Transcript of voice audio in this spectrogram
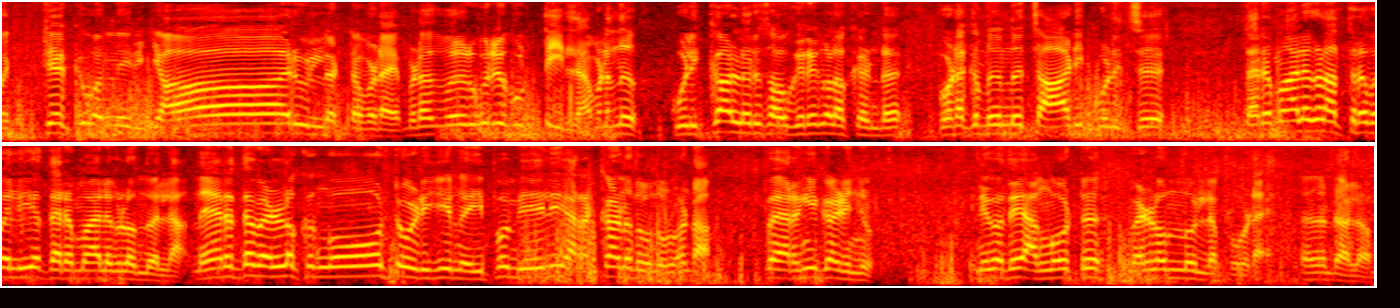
ഒറ്റയ്ക്ക് വന്നിരിക്കും ആരുമില്ല കേട്ടോ ഇവിടെ ഇവിടെ ഒരു- കുട്ടിയില്ല. അവിടെ നിന്ന് കുളിക്കാനുള്ള ഒരു സൗകര്യങ്ങളൊക്കെ ഉണ്ട്. ഇവിടെ ഒക്കെ നിന്ന് ചാടി കുളിച്ച്. തിരമാലകൾ അത്ര വലിയ തിരമാലകളൊന്നുമല്ല. നേരത്തെ വെള്ളമൊക്കെ ഇങ്ങോട്ട് ഒഴുകിയിരുന്നു. ഇപ്പം വേലി ഇറക്കാണ് തോന്നുന്നു. കേട്ടോ ഇപ്പം ഇറങ്ങിക്കഴിഞ്ഞു ഇനി അതേ അങ്ങോട്ട് വെള്ളമൊന്നുമില്ല ഇപ്പോൾ ഇവിടെ. അതുണ്ടല്ലോ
